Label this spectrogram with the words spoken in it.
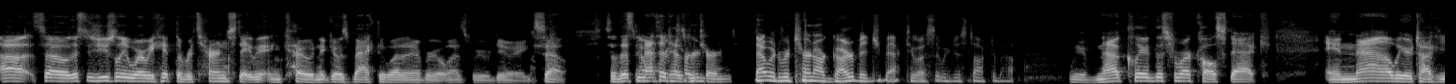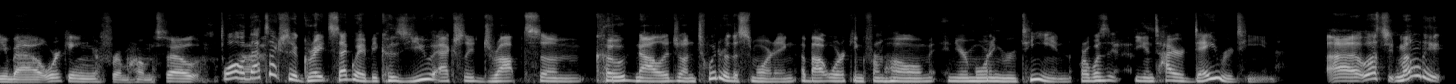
Uh, so this is usually where we hit the return statement in code, and it goes back to whatever it was we were doing. So, so this that method return, has returned. That would return our garbage back to us that we just talked about. We have now cleared this from our call stack, and now we are talking about working from home. So, well, uh, that's actually a great segue because you actually dropped some code knowledge on Twitter this morning about working from home in your morning routine, or was it the entire day routine? Uh, well, it's mainly,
